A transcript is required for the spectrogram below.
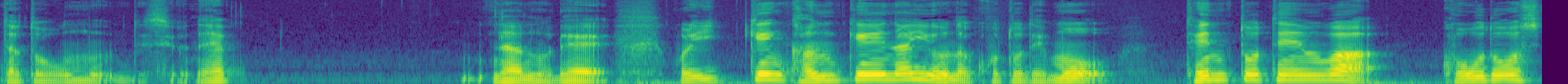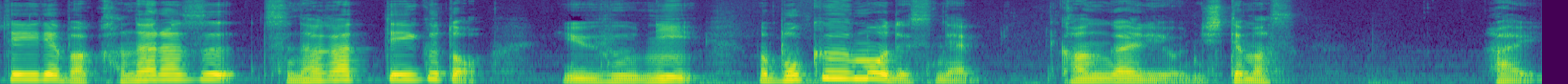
だと思うんですよね。なのでこれ一見関係ないようなことでも点と点は行動していれば必ずつながっていくというふうに、まあ、僕もですね考えるようにしてます。はい。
